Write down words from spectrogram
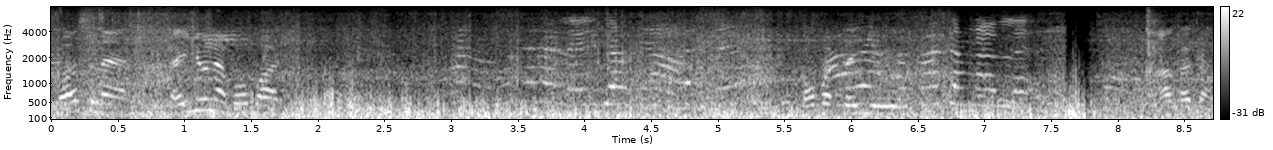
બસ ને થઈ ગયું ને પોપટ પોપટ થઈ ગયું આ ખતમ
